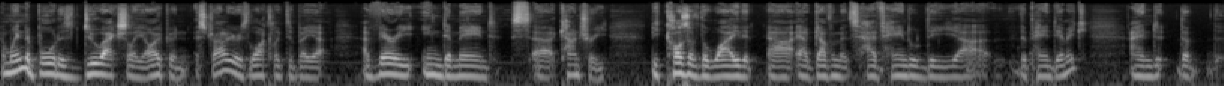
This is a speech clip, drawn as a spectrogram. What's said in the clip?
and when the borders do actually open, Australia is likely to be a, a very in demand uh, country. because of the way that uh, our governments have handled the uh, the pandemic and the, the,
